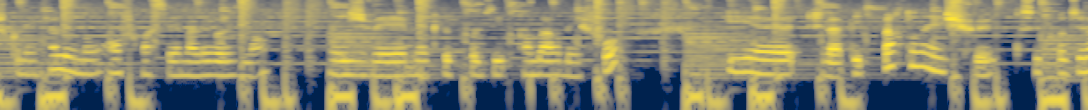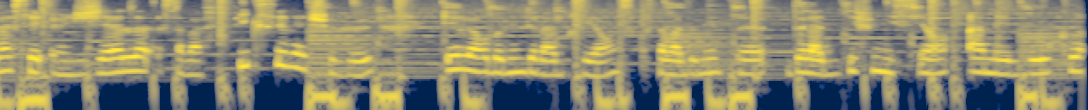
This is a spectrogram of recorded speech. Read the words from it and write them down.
Je connais pas le nom en français, malheureusement. Mais je vais mettre le produit en barre d'infos et euh, je l'applique partout dans les cheveux. Ce produit là c'est un gel, ça va fixer les cheveux et leur donner de la brillance. Ça va donner de, la définition à mes boucles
